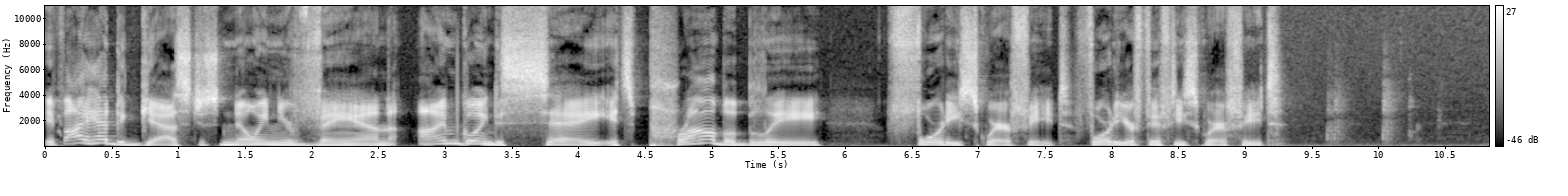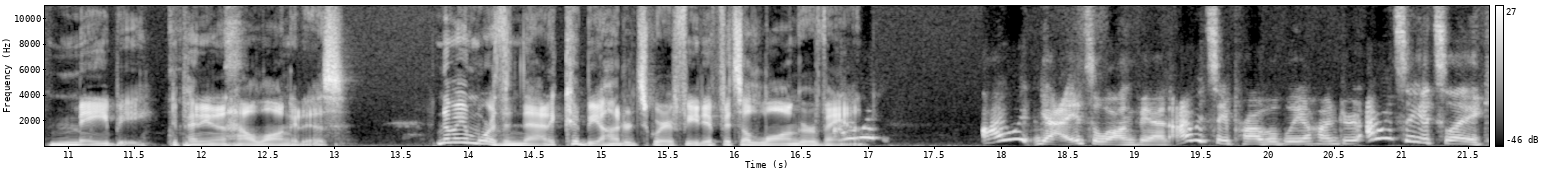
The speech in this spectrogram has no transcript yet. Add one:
If I had to guess, just knowing your van, I'm going to say it's probably 40 square feet, 40 or 50 square feet. Maybe, depending on how long it is. No, maybe more than that. It could be 100 square feet if it's a longer van. Yeah, it's a long van. I would say probably a hundred. I would say it's like,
